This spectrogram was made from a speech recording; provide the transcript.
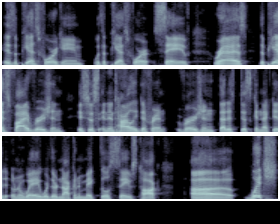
is a PS4 game with a PS4 save, whereas the PS5 version is just an entirely different version that is disconnected in a way where they're not going to make those saves talk. Uh, which,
